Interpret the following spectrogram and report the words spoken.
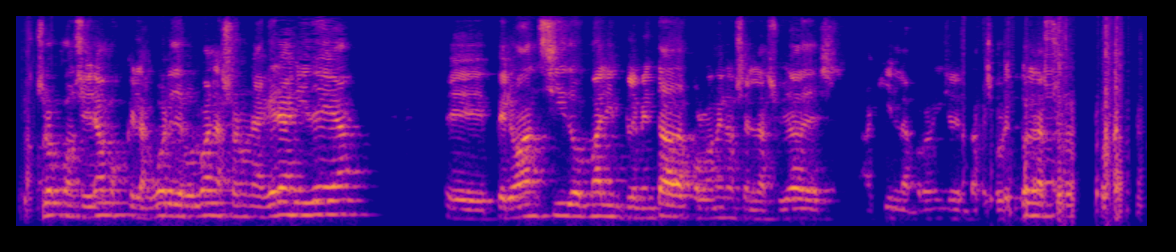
Nosotros consideramos que las guardias urbanas son una gran idea, eh, pero han sido mal implementadas, por lo menos en las ciudades aquí en la provincia de Santa sobre todo en la ciudad de.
